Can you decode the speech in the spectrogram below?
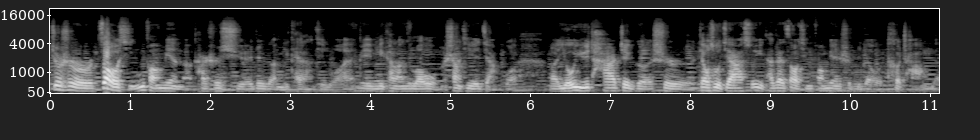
就是造型方面呢，他是学这个米开朗基罗，因为米开朗基罗我们上期也讲过，啊，由于他这个是雕塑家，所以他在造型方面是比较特长的。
